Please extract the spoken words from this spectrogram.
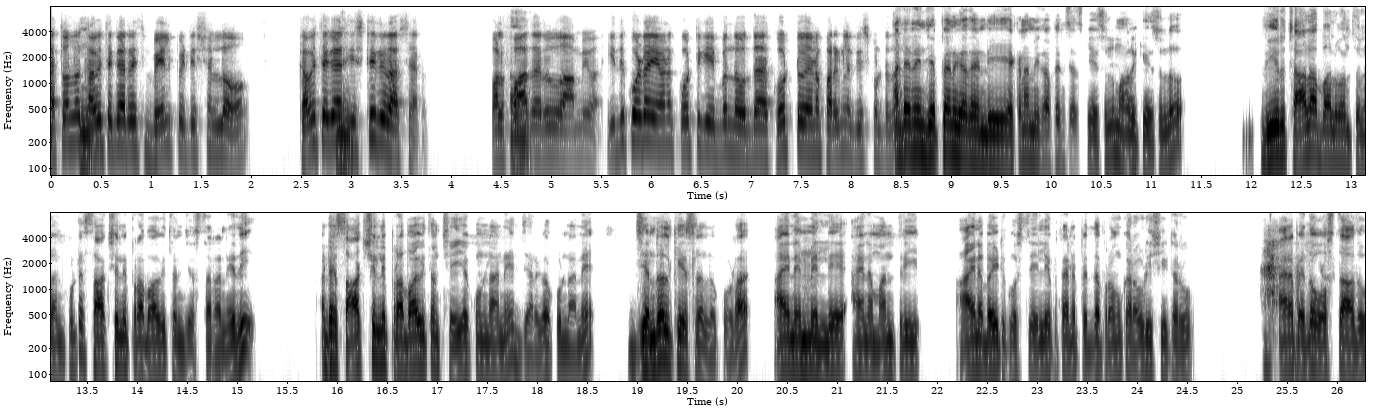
గతంలో. కవిత గారి బెయిల్ పిటిషన్లో కవిత గారి. హిస్టరీ రాశారు. వాళ్ళ. ఫాదర్ ఆమె ఇది కూడా ఏమైనా కోర్టుకి ఇబ్బంది అవుద్దా? కోర్టు ఏమైనా పరిగణన తీసుకుంటుందా? అంటే నేను చెప్పాను కదండి ఎకనామిక్ అఫెన్సెస్ కేసులు మామూలు కేసుల్లో వీరు చాలా బలవంతులు అనుకుంటే సాక్షుల్ని ప్రభావితం చేస్తారు అనేది అంటే సాక్షుల్ని ప్రభావితం చేయకుండానే జరగకుండానే జనరల్ కేసులలో కూడా ఆయన ఎమ్మెల్యే ఆయన మంత్రి ఆయన బయటకు వస్తే లేకపోతే ఆయన పెద్ద ప్రముఖ రౌడీ షీటరు ఆయన పెద్ద వస్తాదు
